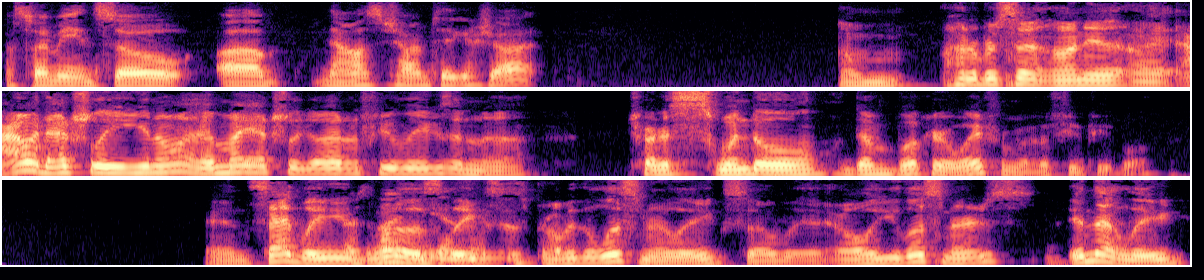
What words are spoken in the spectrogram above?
That's what I mean. So um, now's the time to take a shot. I'm 100 percent on it. I I would actually, you know, I might actually go out in a few leagues and uh, try to swindle Devin Booker away from a few people. And sadly, There's one of those idea. leagues is probably the listener league. So uh, all you listeners in that league,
